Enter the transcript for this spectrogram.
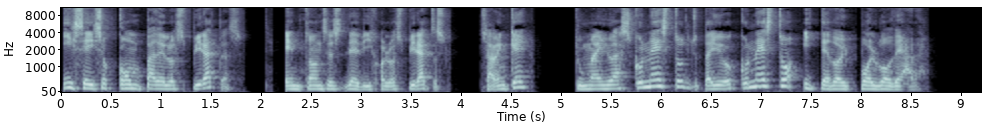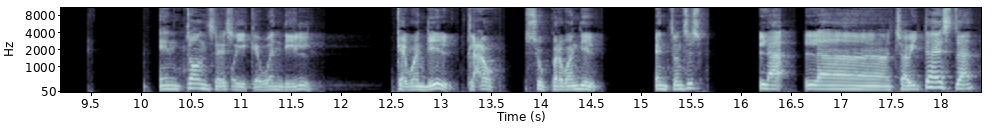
Y se hizo compa de los piratas. Entonces le dijo a los piratas, ¿saben qué? Tú me ayudas con esto, yo te ayudo con esto y te doy polvo de hada. Entonces, Oye, qué buen deal. qué buen deal, claro, súper buen deal. Entonces, la, la chavita esta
